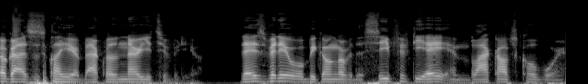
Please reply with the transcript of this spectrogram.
Yo guys, it's Klay here, back with another YouTube video. Today's video will be going over the C-58 and Black Ops Cold War.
